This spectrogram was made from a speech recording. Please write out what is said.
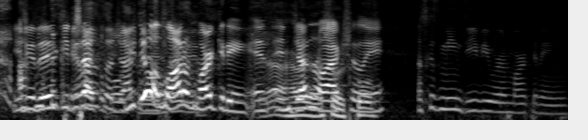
you do this, you do that. You do a lot of marketing in, Yeah, in hell yeah, general, that cool. actually. That's because me and Devi were in marketing.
